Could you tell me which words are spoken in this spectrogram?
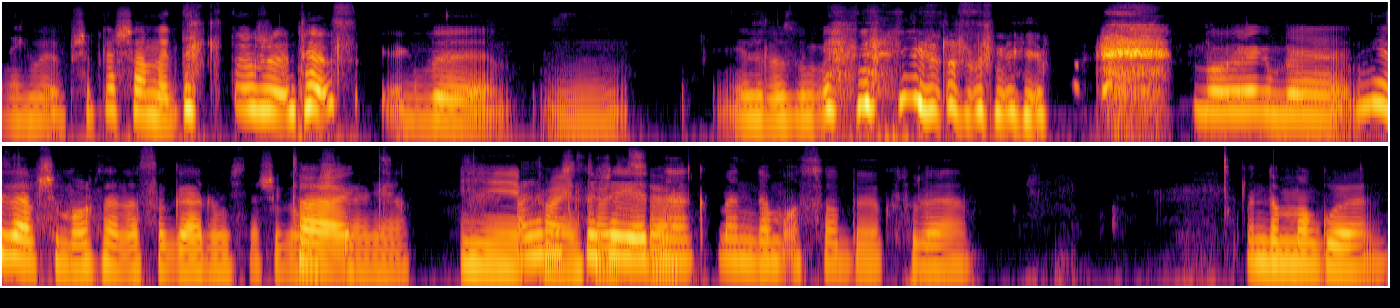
jakby przepraszamy tych, którzy nas jakby mm, nie, zrozumie, nie zrozumieją. Bo jakby nie zawsze można nas ogarnąć, naszego Tak. myślenia. I Ale myślę, pamiętajcie, że jednak będą osoby, które będą mogły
